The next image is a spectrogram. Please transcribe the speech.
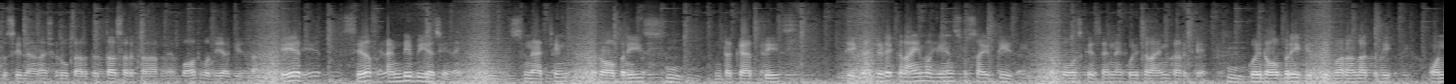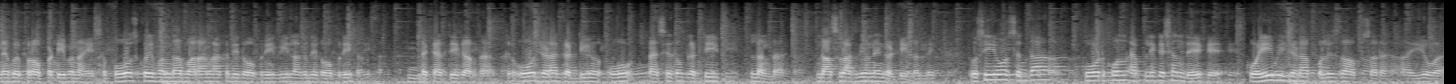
ਤੁਸੀਂ ਲੈਣਾ ਸ਼ੁਰੂ ਕਰ ਦਿੱਤਾ ਸਰਕਾਰ ਨੇ ਬਹੁਤ ਵਧੀਆ ਕੀਤਾ। ਇਹ ਸਿਰਫ ਐਨਡੀਪੀਐਸ ਹੀ ਨਹੀਂ ਸਨੈਚਿੰਗ ਰੋਬਰੀਜ਼ ਡਕੈਤੀਜ਼ ਠੀਕ ਹੈ ਜਿਹੜੇ ਕ੍ਰਾਈਮ ਅਗੇਂਸਟ ਸੋਸਾਇਟੀਜ਼ ਹੈ। ਸਪੋਜ਼ ਕਿਸੇ ਨੇ ਕੋਈ ਕ੍ਰਾਈਮ ਕਰਕੇ, ਕੋਈ ਰੋਬਰੀ ਕੀਤੀ 12 ਲੱਖ ਦੀ, ਉਹਨੇ ਕੋਈ ਪ੍ਰਾਪਰਟੀ ਬਣਾਈ। ਸਪੋਜ਼ ਕੋਈ ਬੰਦਾ 12 ਲੱਖ ਦੀ ਰੋਬਰੀ 20 ਲੱਖ ਦੀ ਰੋਬਰੀ ਕਰਦਾ, ਡਕੈਤੀ ਕਰਦਾ, ਤੇ ਉਹ ਜਿਹੜਾ ਗੱਡੀ, ਉਹ ਪੈਸੇ ਤੋਂ ਗੱਡੀ ਲੈਂਦਾ 10 ਲੱਖ ਦੀ ਉਹਨੇ ਗੱਡੀ ਲੈ ਤੁਸੀਂ ਉਹ ਸਿੱਧਾ ਕੋਰਟ ਕੋਲ ਐਪਲੀਕੇਸ਼ਨ ਦੇ ਕੇ ਕੋਈ ਵੀ ਜਿਹੜਾ ਪੁਲਿਸ ਦਾ ਅਫਸਰ ਹੈ ਆਈਓ ਹੈ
